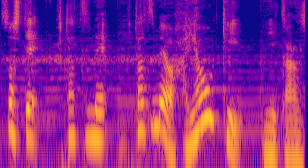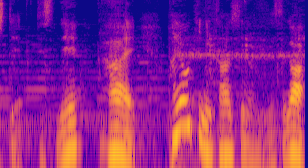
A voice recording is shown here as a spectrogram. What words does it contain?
そして、二つ目。二つ目は早起きに関してですね。はい。早起きに関してなんですが、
